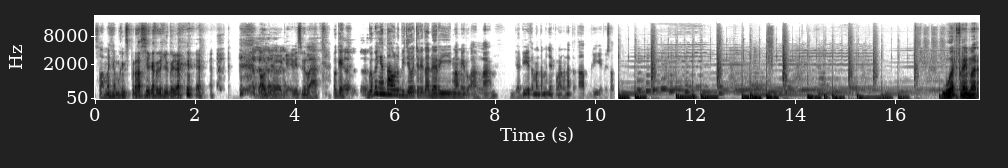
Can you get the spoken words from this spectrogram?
selamanya menginspirasi katanya gitu ya. Oke oke, Bismillah. Oke, okay. ya, gue pengen tahu lebih jauh cerita dari Mameru Alam. Jadi teman-teman jangan ke mana-mana, tetap di episode. Buat framer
